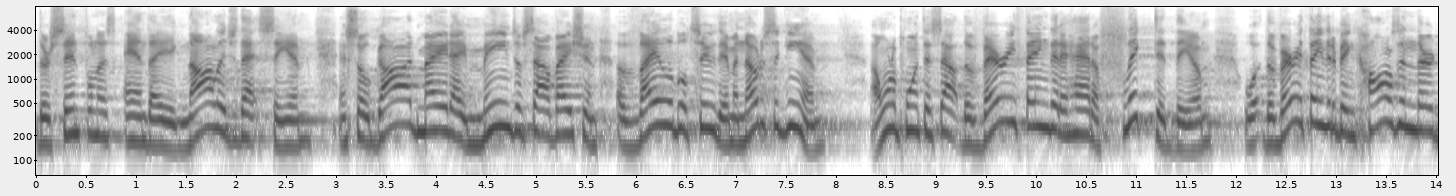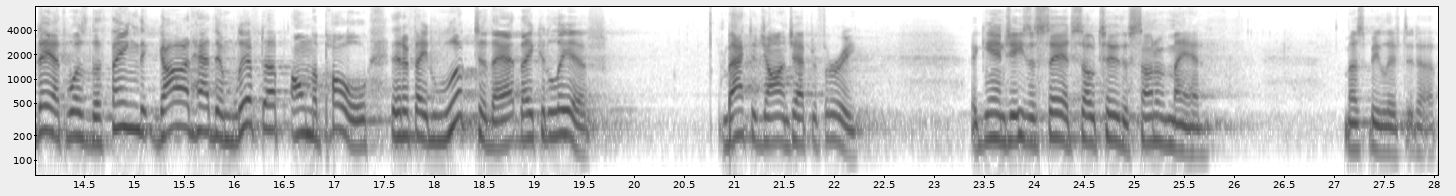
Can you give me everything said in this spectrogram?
their sinfulness and they acknowledged that sin. And so God made a means of salvation available to them. And notice again, I want to point this out. The very thing that had afflicted them, the very thing that had been causing their death, was the thing that God had them lift up on the pole, that if they looked to that, they could live. Back to John chapter 3. Again, Jesus said, So too the Son of Man must be lifted up.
